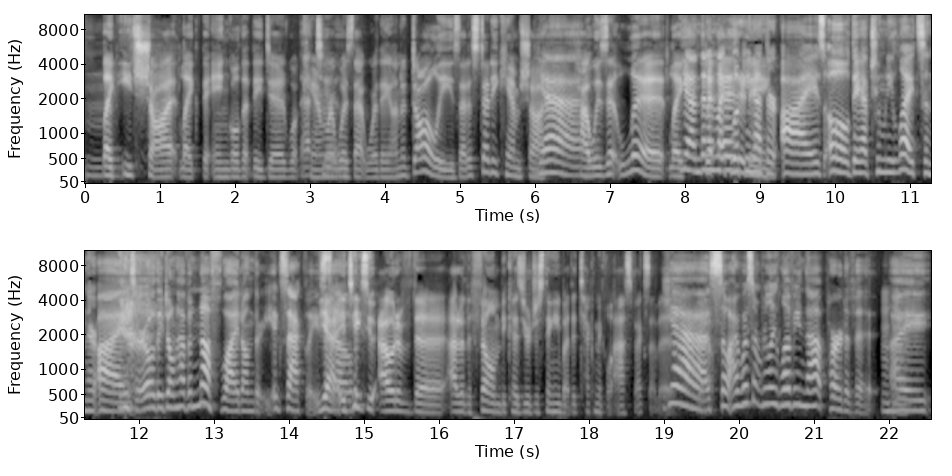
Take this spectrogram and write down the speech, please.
like each shot, like the angle that they did, what That camera too. was that? Were they on a dolly? Is that a steady cam shot? Yeah. How is it lit? Like Yeah, and then the I'm like looking at their eyes. Oh, they have too many lights in their eyes, or oh, they don't have enough light on their exactly. Yeah, So- it takes you out of the out of the film because you're just thinking about the technical aspects of it. Yeah, so I wasn't really loving that part of it. Mm-hmm. I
